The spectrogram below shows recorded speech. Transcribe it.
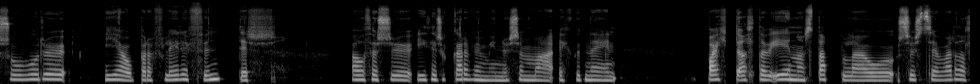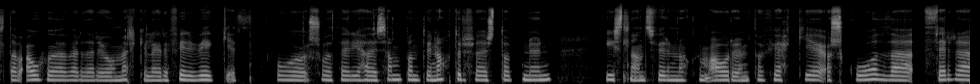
svo voru, já, bara fleiri fundir á þessu, í þessu garfi mínu sem að einhvern veginn bættu alltaf í einan stapla og sust sér varð alltaf áhugaverðari og merkilegri fyrir vikið og svo þegar ég hafði samband við Náttúrufræðistofnun Íslands fyrir nokkrum árum þá fekk ég að skoða þeirra,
